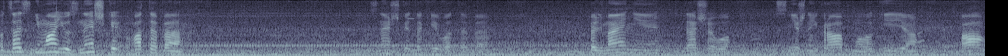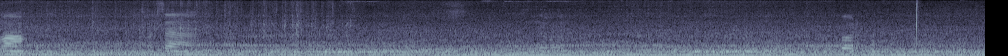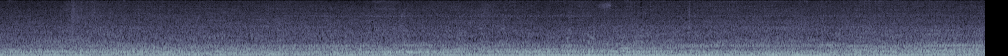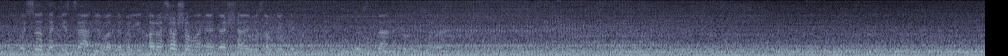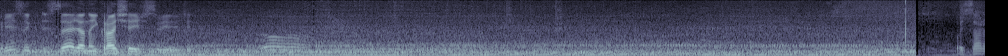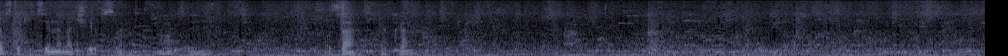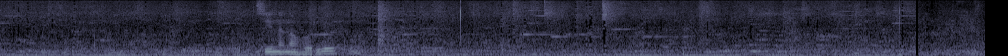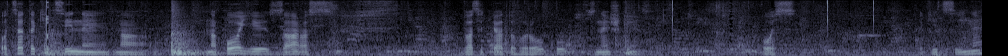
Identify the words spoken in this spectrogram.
Оце знімаю знижки в АТБ. Знижки такі в АТБ. Пельмені, дешево, сніжний краб, молокія, кава. Оце. Ось такі ціни в АТБ. І хорошо, що вони дешеві завдяки президенту. Різик зеля найкращий в світі. О. Ось зараз такі ціни на чіпси. Оце таке. Ціни на горілку. Оце такі ціни на напої зараз 25-го року знижки. Ось такі ціни.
